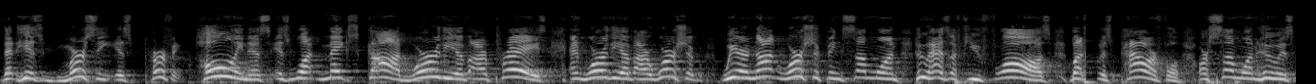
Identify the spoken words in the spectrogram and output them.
That His mercy is perfect. Holiness is what makes God worthy of our praise and worthy of our worship. We are not worshiping someone who has a few flaws, but who is powerful, or someone who is,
